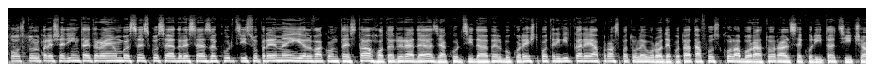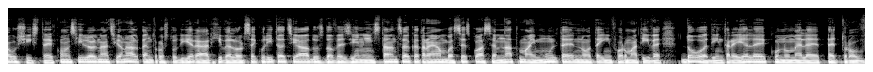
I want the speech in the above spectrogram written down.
Fostul președinte Traian Băsescu se adresează Curții Supreme. El va contesta hotărârea de azi a Curții de Apel București, potrivit căreia proaspătul eurodeputat a fost colaborator al securității ceaușiste. Consiliul Național pentru Studierea Arhivelor Securității a adus dovezi în instanță că Traian Băsescu a semnat mai multe note informative, două dintre ele cu numele Petrov,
